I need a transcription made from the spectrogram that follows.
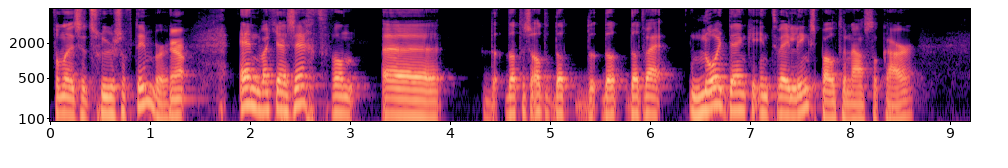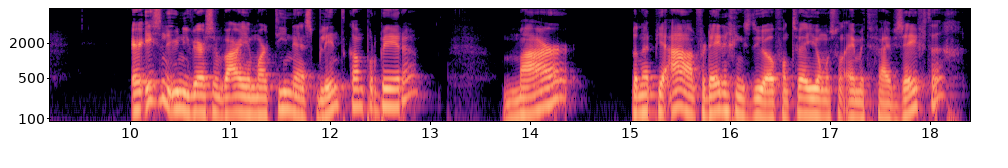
Van dan is het Schuurs of Timber. Ja. En wat jij zegt van, eh, dat is altijd dat, dat- dat, dat wij nooit denken in twee linkspoten naast elkaar. Er is een universum waar je Martinez blind kan proberen. Maar dan heb je A, een verdedigingsduo van twee jongens van 1,75 meter.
